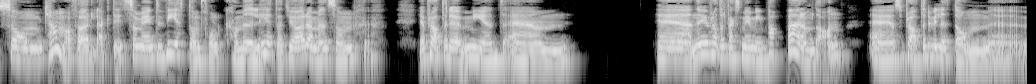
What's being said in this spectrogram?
som kan vara fördelaktigt, som jag inte vet om folk har möjlighet att göra, men som jag pratade med, um, eh, när jag pratade faktiskt med min pappa häromdagen, eh, så pratade vi lite om eh,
